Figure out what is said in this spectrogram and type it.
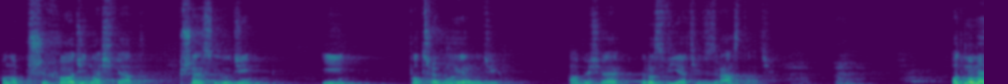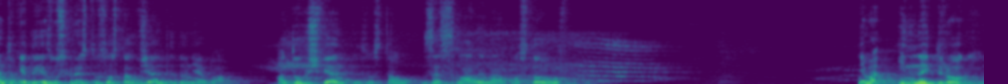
ono przychodzi na świat przez ludzi i potrzebuje ludzi, aby się rozwijać i wzrastać. Od momentu, kiedy Jezus Chrystus został wzięty do nieba, a Duch Święty został zesłany na apostołów, nie ma innej drogi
